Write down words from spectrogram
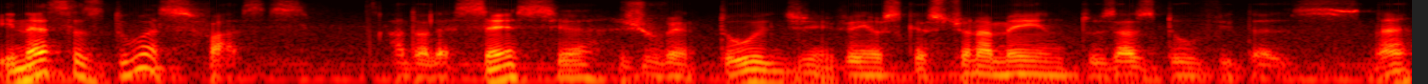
E nessas duas fases, adolescência, juventude, vem os questionamentos, as dúvidas, né?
